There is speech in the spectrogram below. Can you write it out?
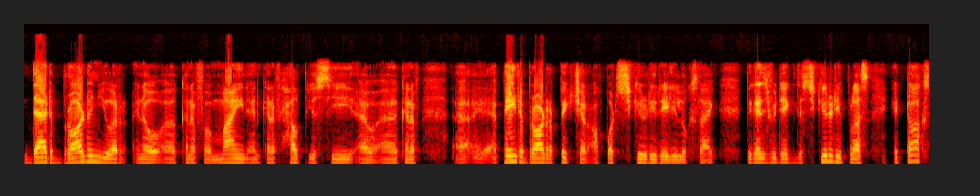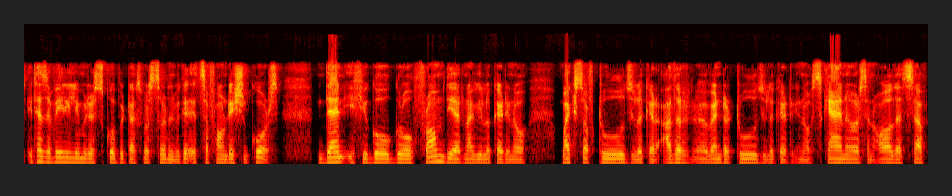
that broaden your you know uh, kind of a mind and kind of help you see uh, uh, kind of uh, paint a broader picture of what security really looks like. Because if you take the Security Plus, it talks it has a very limited scope. It talks about certain because it's a foundation course. Then if you go grow from there, now you look at you know Microsoft tools, you look at other uh, vendor tools, you look at you know scanners and all that stuff.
